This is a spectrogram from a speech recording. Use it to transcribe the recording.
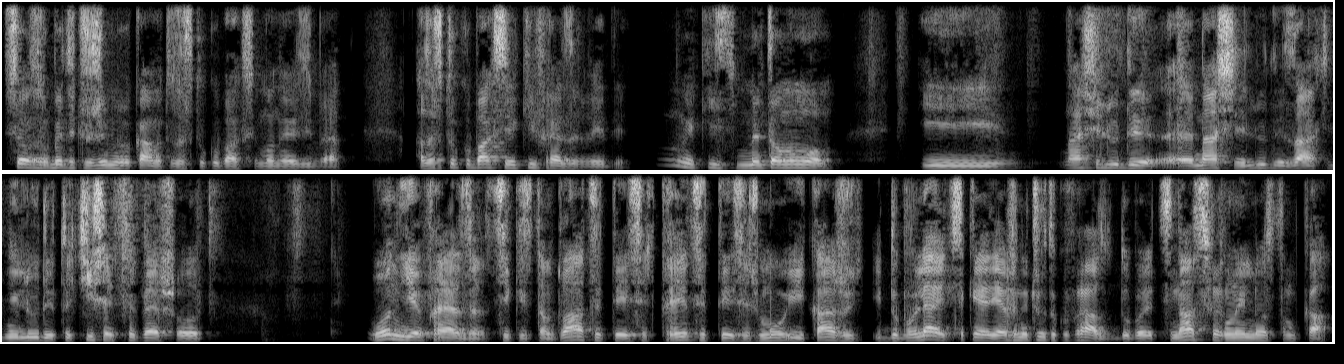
все зробити чужими руками, то за штуку баксів можна його зібрати. А за штуку баксів який фрезер вийде? Ну, якийсь металолом. І наші люди, е, наші люди, західні люди, то тішать себе, що от Вон є фрезер, скільки там 20 тисяч, 30 тисяч, і кажуть, і додають таке, я вже не чув таку фразу, ціна свернильного станка.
